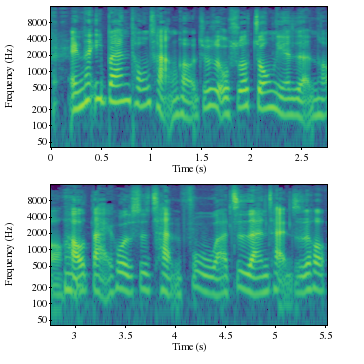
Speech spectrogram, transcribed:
哎、嗯欸，那一般通常哈，就是我说中年人哈，好歹或者是产妇啊，自然产之后，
